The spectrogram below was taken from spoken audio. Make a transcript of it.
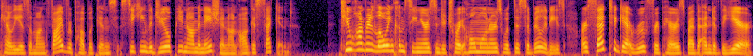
Kelley is among five Republicans seeking the GOP nomination on August 2nd. 200 low income seniors and Detroit homeowners with disabilities are set to get roof repairs by the end of the year.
